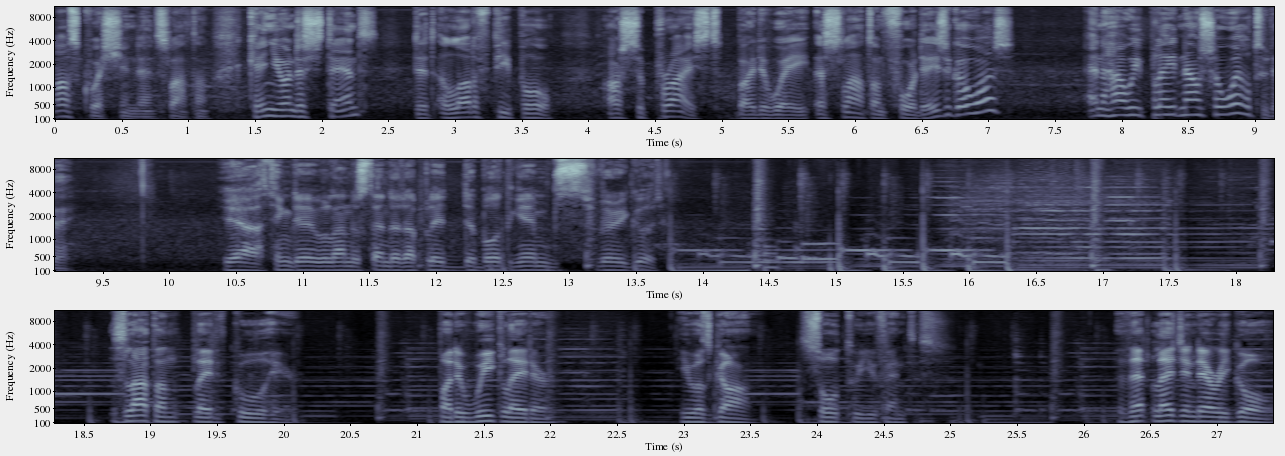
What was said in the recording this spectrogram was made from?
Last question then, Zlatan. Can you understand that a lot of people are surprised by the way a Zlatan four days ago was, and how he played now so well today? Yeah, I think they will understand that I played the both games very good. Zlatan played it cool here. But a week later, he was gone, sold to Juventus. That legendary goal,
